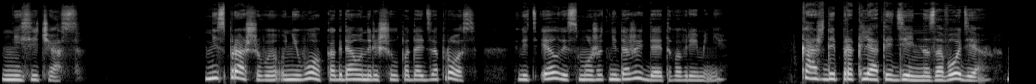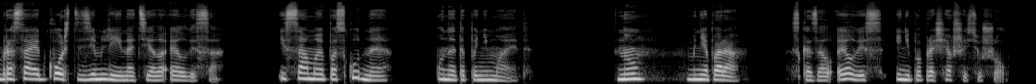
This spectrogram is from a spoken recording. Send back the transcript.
Не сейчас». Не спрашиваю у него, когда он решил подать запрос, ведь Элвис может не дожить до этого времени. Каждый проклятый день на заводе бросает горсть земли на тело Элвиса. И самое паскудное, он это понимает. «Ну, мне пора», — сказал Элвис и, не попрощавшись, ушел.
